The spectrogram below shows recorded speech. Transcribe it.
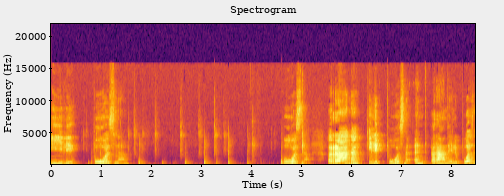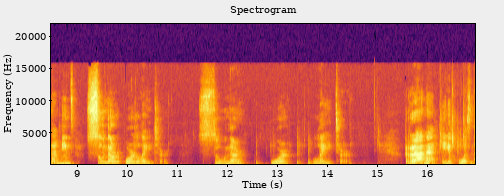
или поздно поздно. Рано или поздно. And рано или поздно means sooner or later. Sooner or later. Рано или поздно.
